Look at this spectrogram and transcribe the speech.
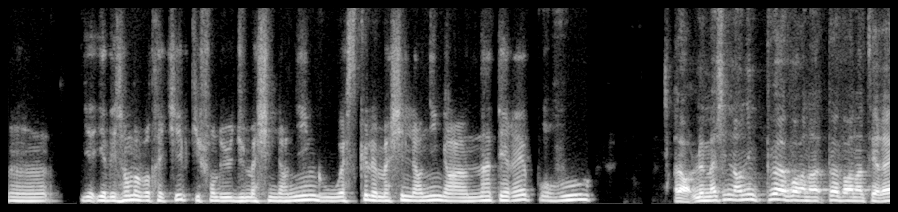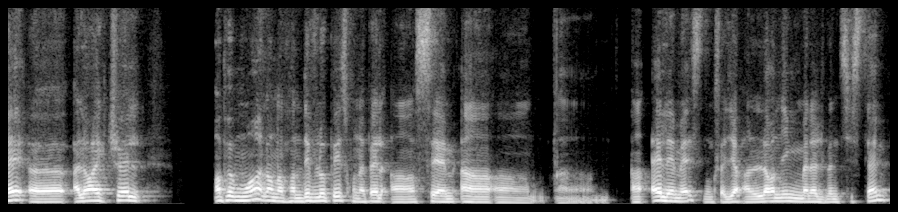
il euh, y, a des gens dans votre équipe qui font du, machine learning ou est-ce que le machine learning a un intérêt pour vous? Alors, le machine learning peut avoir un, peut avoir un intérêt. Euh, à l'heure actuelle, un peu moins. Là, on est en train de développer ce qu'on appelle un, LMS, donc c'est-à-dire un Learning Management System.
